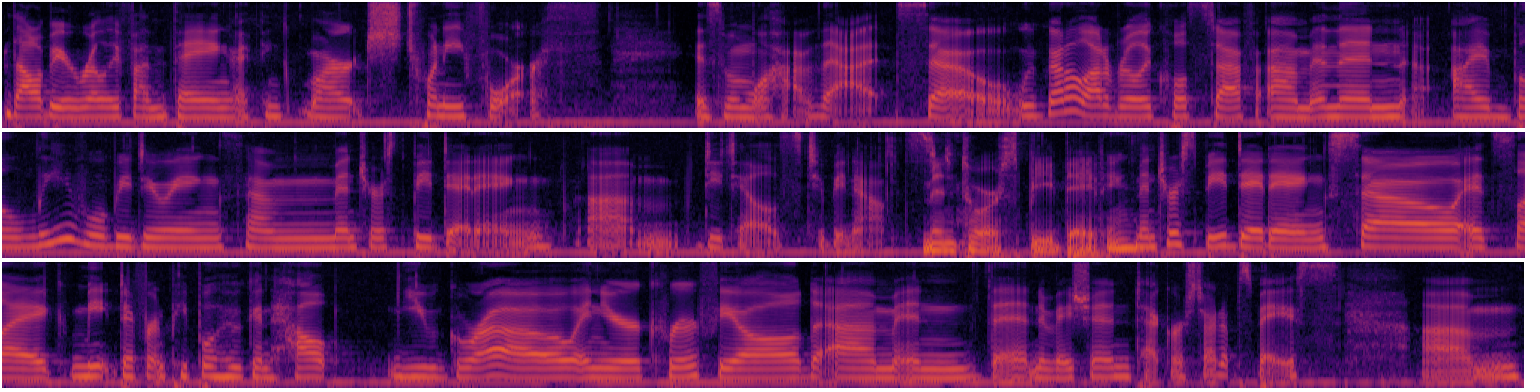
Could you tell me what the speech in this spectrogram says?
that'll be a really fun thing. I think March 24th is when we'll have that. So we've got a lot of really cool stuff. Um, and then I believe we'll be doing some mentor speed dating um, details to be announced. Mentor speed dating. mentor speed dating. So it's like meet different people who can help you grow in your career field um, in the innovation tech or startup space. Um,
